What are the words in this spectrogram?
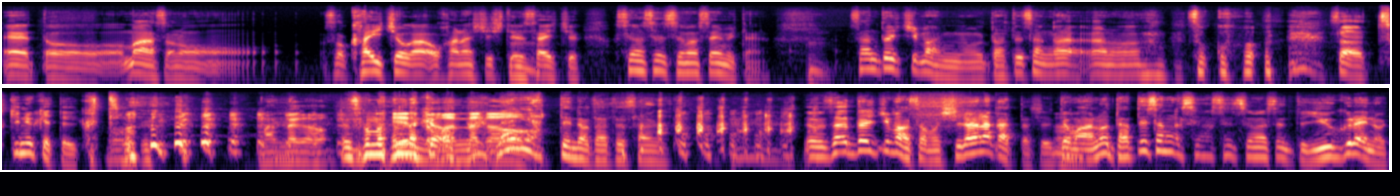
えっと、まあ、その、そう会長がお話ししてる最中、すいませんすいませんみたいな、サンドイッチマンの伊達さんがあのそこをさ突き抜けていくっていう。真ん中を。その真ん中を。何やってんの伊達さん。でもサンドイッチマンさんも知らなかったし、でもあの伊達さんが「すいませんすいません」って言うぐらいの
